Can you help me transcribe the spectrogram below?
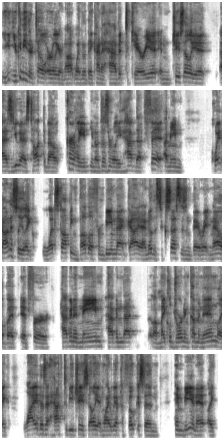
you, you can either tell early or not whether they kind of have it to carry it, and Chase Elliott as you guys talked about, currently, you know, doesn't really have that fit. I mean, quite honestly, like what's stopping Bubba from being that guy? I know the success isn't there right now, but if for having a name, having that uh, Michael Jordan coming in, like why does it have to be Chase Elliott and why do we have to focus in him being it? Like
